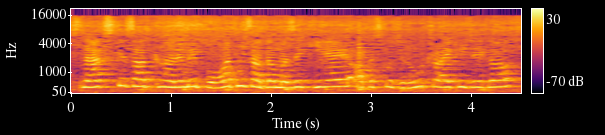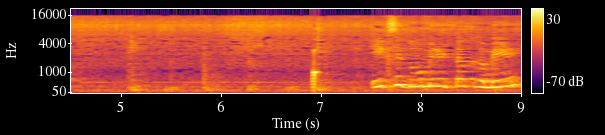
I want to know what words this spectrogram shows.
स्नैक्स के साथ खाने में बहुत ही ज़्यादा मज़े की है। आप इसको ज़रूर ट्राई कीजिएगा। एक से दो मिनट तक हमें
